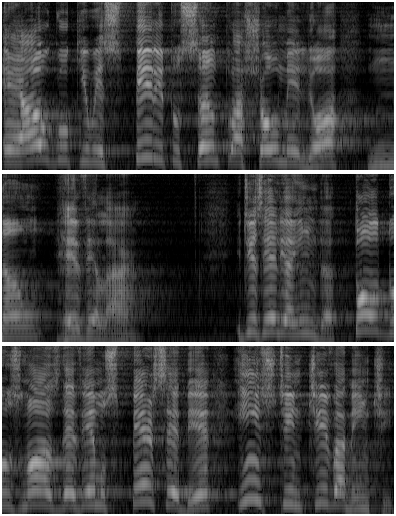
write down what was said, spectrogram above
é algo que o Espírito Santo achou melhor não revelar. E diz ele ainda: todos nós devemos perceber instintivamente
